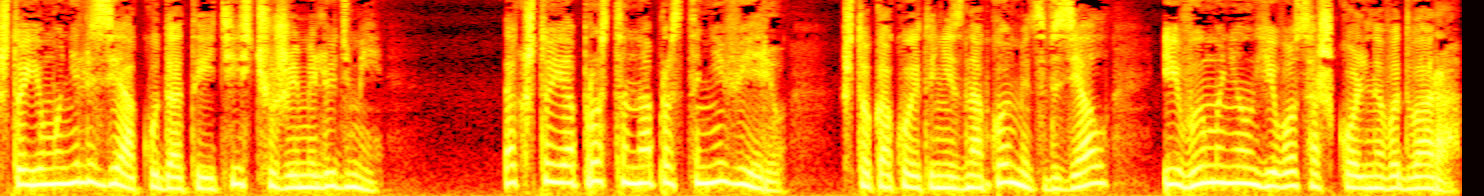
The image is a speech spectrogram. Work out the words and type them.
что ему нельзя куда-то идти с чужими людьми. Так что я просто-напросто не верю, что какой-то незнакомец взял и выманил его со школьного двора.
